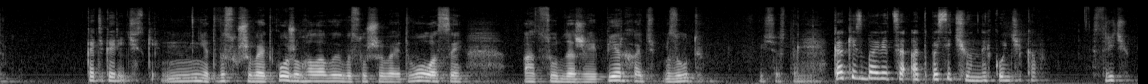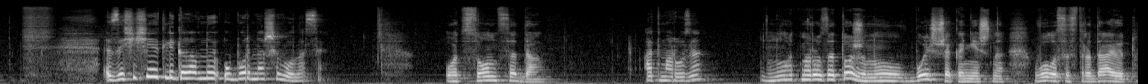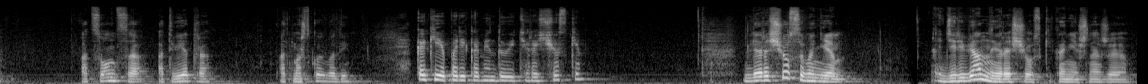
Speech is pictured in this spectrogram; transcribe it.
Категорически. Нет, высушивает кожу головы, высушивает волосы, отсюда даже и перхоть, зуд и все остальное. Как избавиться от посеченных кончиков? Стричь. Защищает ли головной убор наши волосы? От солнца, да. От мороза? Ну, от мороза тоже, но больше, конечно. Волосы страдают от солнца, от ветра, от морской воды. Какие порекомендуете расчески? Для расчесывания деревянные расчески, конечно же.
